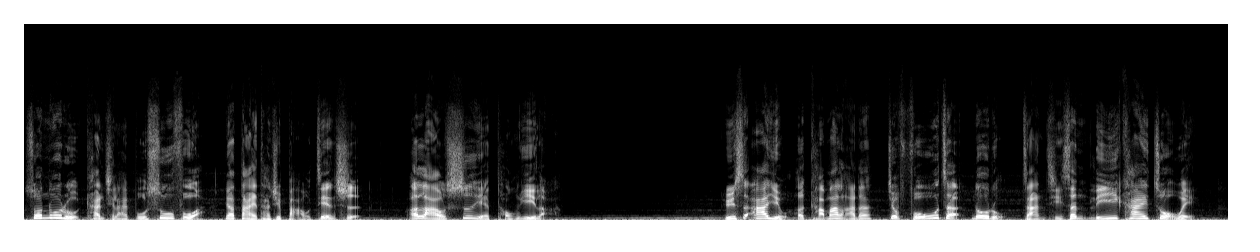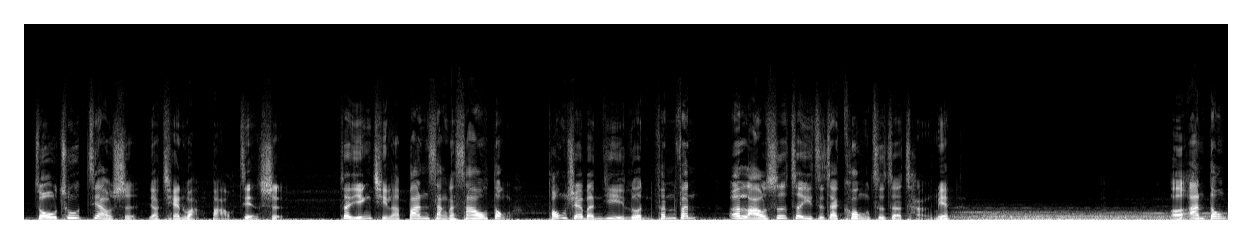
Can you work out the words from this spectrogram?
说：“努鲁看起来不舒服啊，要带他去保健室。”而老师也同意了。于是，阿友和卡玛拉呢，就扶着努鲁站起身，离开座位，走出教室，要前往保健室。这引起了班上的骚动，同学们议论纷纷。而老师这一直在控制这场面，而安东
